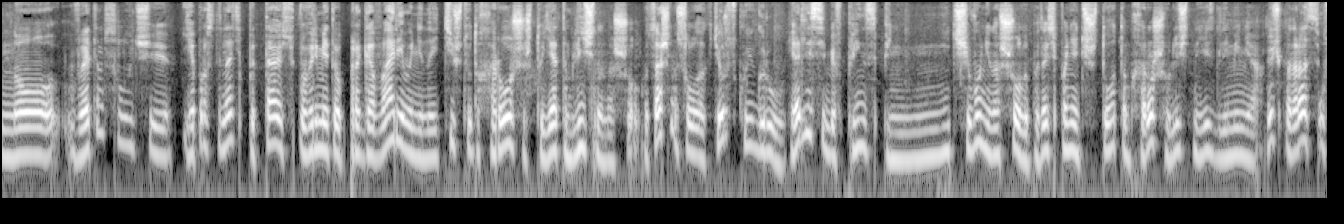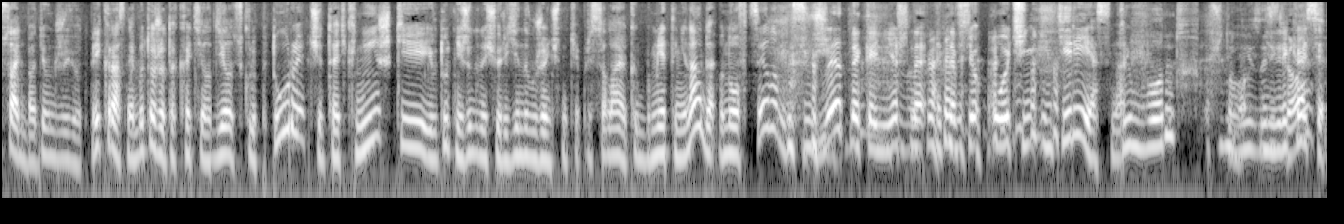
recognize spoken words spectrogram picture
Но в этом случае я просто, знаете, пытаюсь во время этого проговаривания найти что-то хорошее, что я там лично нашел. Вот Саша нашел актерскую игру. Я для себя, в принципе, ничего не нашел и пытаюсь понять, что там хорошего лично есть для меня. Мне очень понравилась усадьба, где он живет. Прекрасно. Я бы тоже так хотел делать скульптуры, читать книжки. И вот тут неожиданно еще резиновую женщину тебе присылаю. Как бы мне это не надо, но в целом сюжетно, конечно, это все очень интересно. Ты вот что? Не зарекайся.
